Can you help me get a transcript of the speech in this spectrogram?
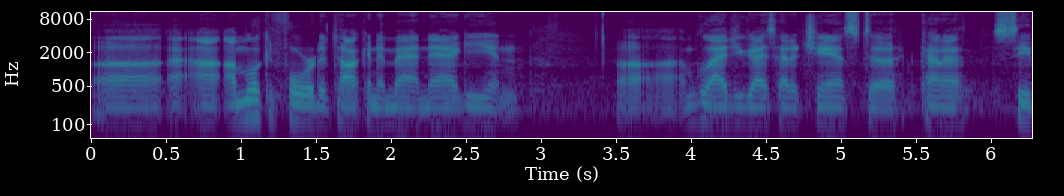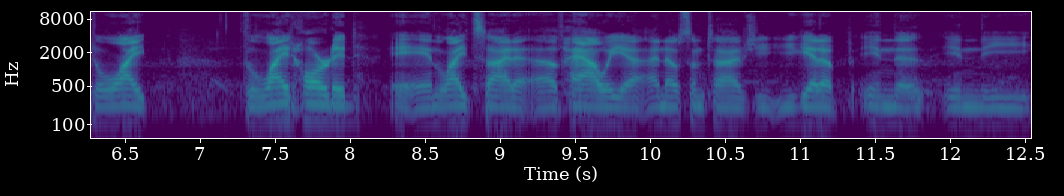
Uh, I, am looking forward to talking to Matt Nagy, and I'm glad you guys had a chance to kind of see the light, the lighthearted and light side of Howie. I know sometimes you, you get up in the in the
